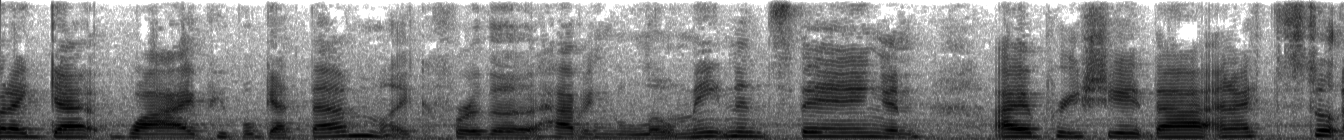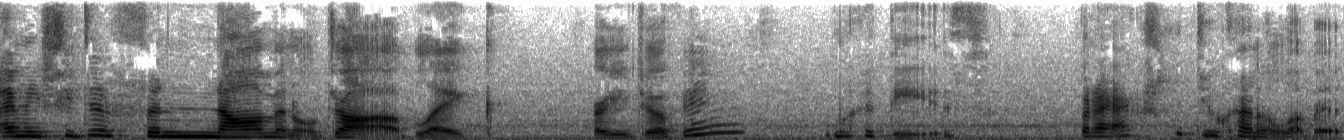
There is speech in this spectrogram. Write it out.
but I get why people get them, like for the having the low maintenance thing. And I appreciate that. And I still, I mean, she did a phenomenal job. Like, are you joking? Look at these. But I actually do kind of love it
